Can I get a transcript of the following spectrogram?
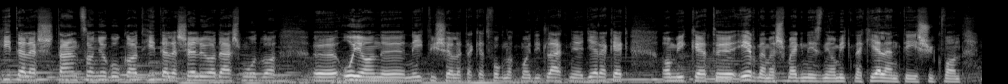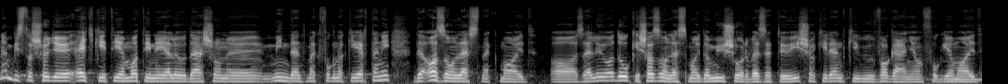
hiteles táncanyagokat, hiteles előadásmódba, ö, olyan ö, népviseleteket fognak majd itt látni a gyerekek, amiket érdemes megnézni, amiknek jelentésük van. Nem biztos, hogy egy-két ilyen matiné előadáson mindent meg fognak érteni, de azon lesznek majd az előadók, és azon lesz majd a műsorvezető is, aki rendkívül vagányan fogja majd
